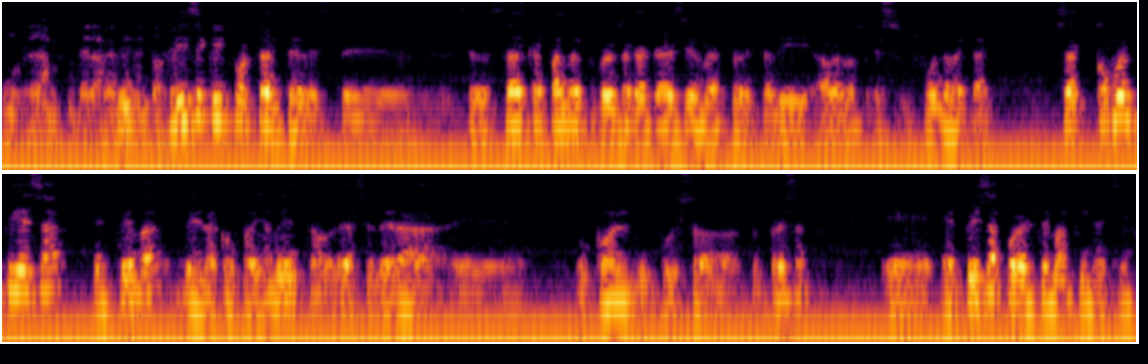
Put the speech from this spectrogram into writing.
de la red de mentores. Fíjense qué importante, este, se nos está escapando esto, pero eso que acaba de decir el maestro Nectalí Ábalos es fundamental o sea, ¿cómo empieza el tema del acompañamiento de Acelera eh, UCOL Impulso a tu empresa? Eh, empieza por el tema financiero.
